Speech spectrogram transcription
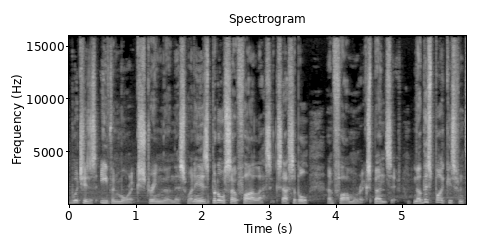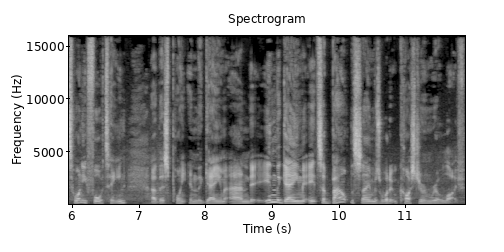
which is even more extreme than this one is, but also far less accessible and far more expensive. Now, this bike is from 2014 at this point in the game, and in the game, it's about the same as what it would cost you in real life.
